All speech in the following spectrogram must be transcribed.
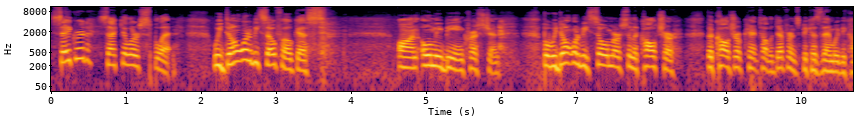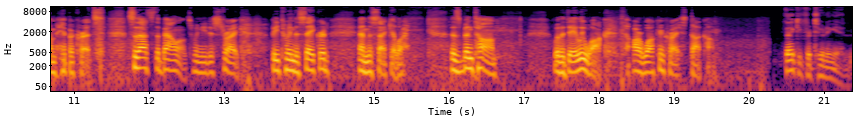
sacred, secular split. We don't want to be so focused on only being Christian, but we don't want to be so immersed in the culture, the culture can't tell the difference because then we become hypocrites. So that's the balance we need to strike between the sacred and the secular. This has been Tom with a daily walk, ourwalkinchrist.com. Thank you for tuning in.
